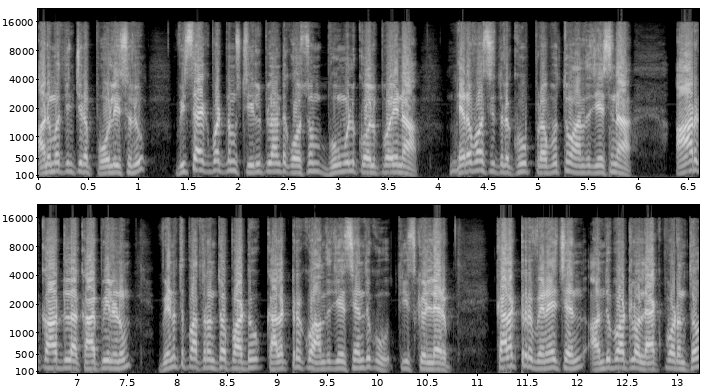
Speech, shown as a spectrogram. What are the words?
అనుమతించిన పోలీసులు విశాఖపట్నం స్టీల్ ప్లాంట్ కోసం భూములు కోల్పోయిన నిర్వాసితులకు ప్రభుత్వం అందజేసిన ఆరు కార్డుల కాపీలను వినతిపత్రంతో పాటు కలెక్టర్కు అందజేసేందుకు తీసుకెళ్ళారు. కలెక్టర్ వినయ్ చంద్ అందుబాటులో లేకపోవడంతో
